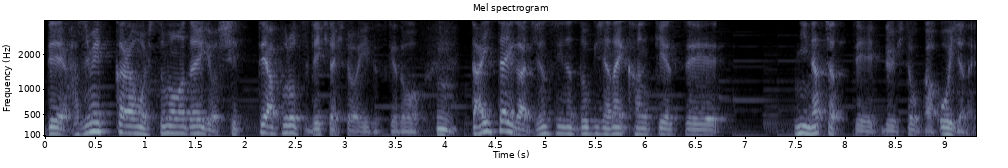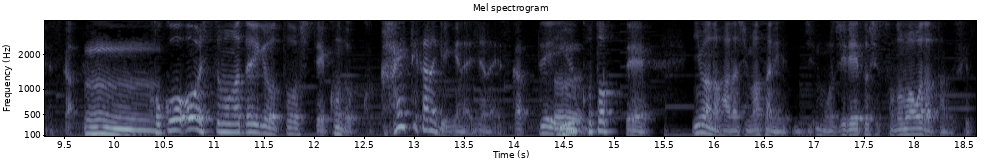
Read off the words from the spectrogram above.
で初めからもう質問型営業を知ってアプローチできた人はいいですけど、うん。大体が純粋な動機じゃない関係性になっちゃっている人が多いじゃないですか。うん。ここを質問型営業を通して今度変えていかなきゃいけないじゃないですかっていうことって、今の話まさにじもう事例としてそのままだったんですけど、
